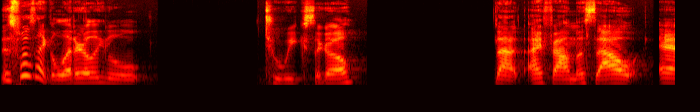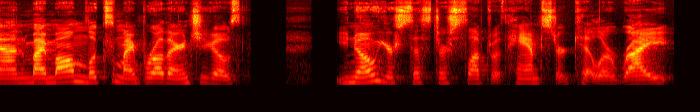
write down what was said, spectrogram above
This was like literally l- two weeks ago that I found this out. And my mom looks at my brother and she goes, You know, your sister slept with Hamster Killer, right?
